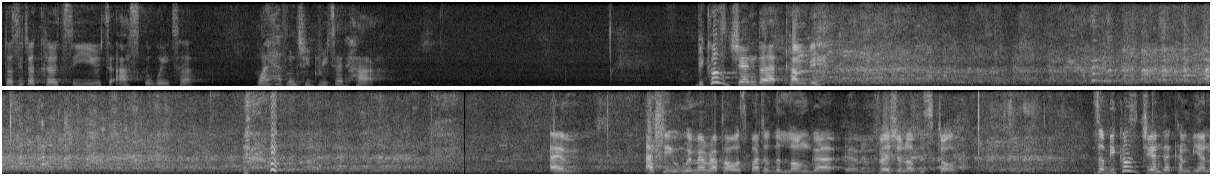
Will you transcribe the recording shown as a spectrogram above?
does it occur to you to ask the waiter, why haven't you greeted her? Because gender can be. um, actually, Women Rapper was part of the longer um, version of this talk. So because gender can be, an,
